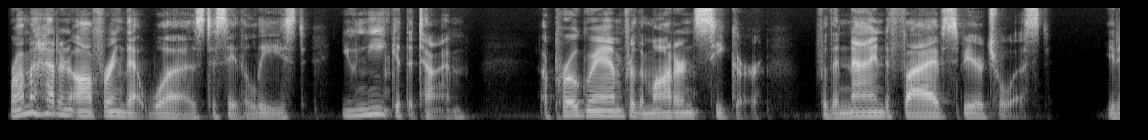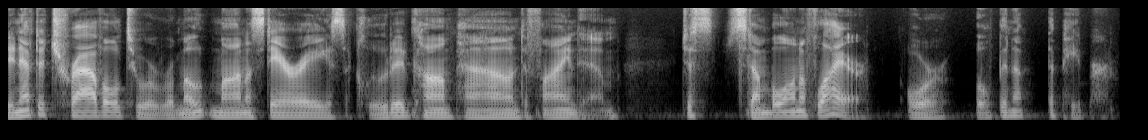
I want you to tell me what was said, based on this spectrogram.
Rama had an offering that was, to say the least, unique at the time a program for the modern seeker, for the nine to five spiritualist. You didn't have to travel to a remote monastery, a secluded compound to find him. Just stumble on a flyer or open up the paper.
